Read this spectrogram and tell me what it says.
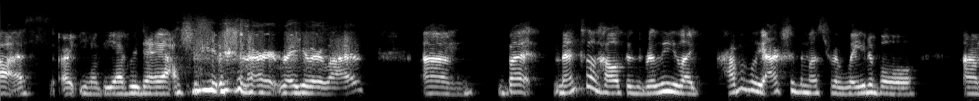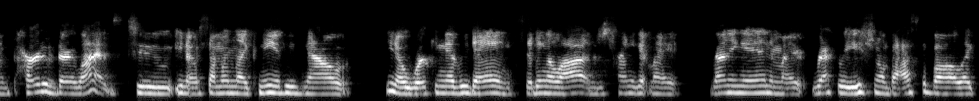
us, or, you know, the everyday athlete in our regular lives. Um, but mental health is really like probably actually the most relatable um, part of their lives to, you know, someone like me who's now, you know, working every day and sitting a lot and just trying to get my running in and my recreational basketball. Like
